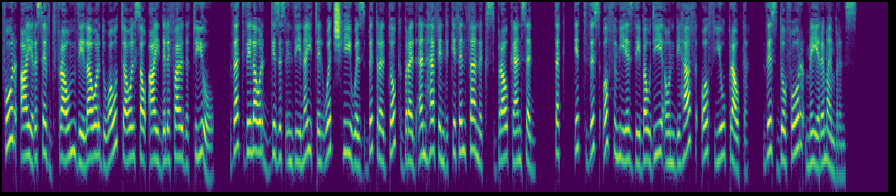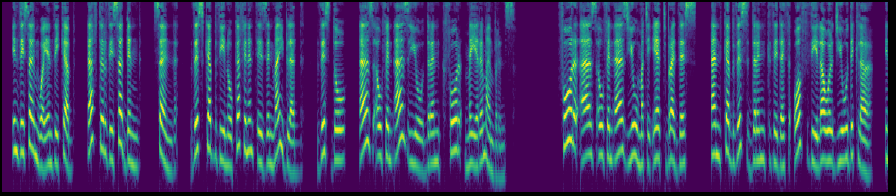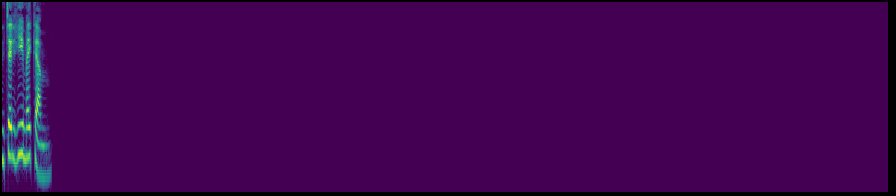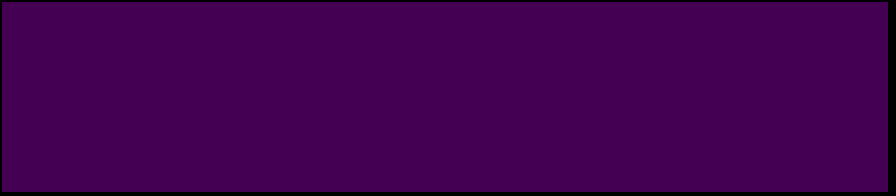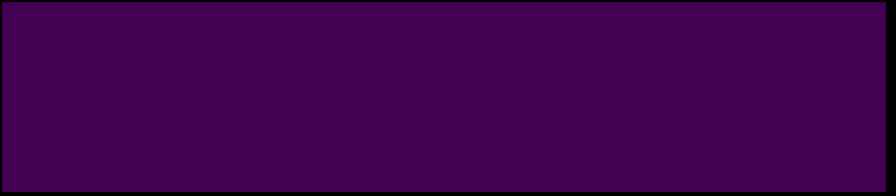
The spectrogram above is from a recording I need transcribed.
For I received from the Lord what also I delivered to you, that the Lord Jesus in the night in which he was betrayed took bread and having given thanks broke and said, Take, it this of me is the body on behalf of you broke, this do for my remembrance. In the same way in the cup, after the second, send, this cup the new covenant is in my blood, this do, as often as you drink for my remembrance. For as often as you eat bread this, and cup this drink the death of the Lord you declare, until he may come.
